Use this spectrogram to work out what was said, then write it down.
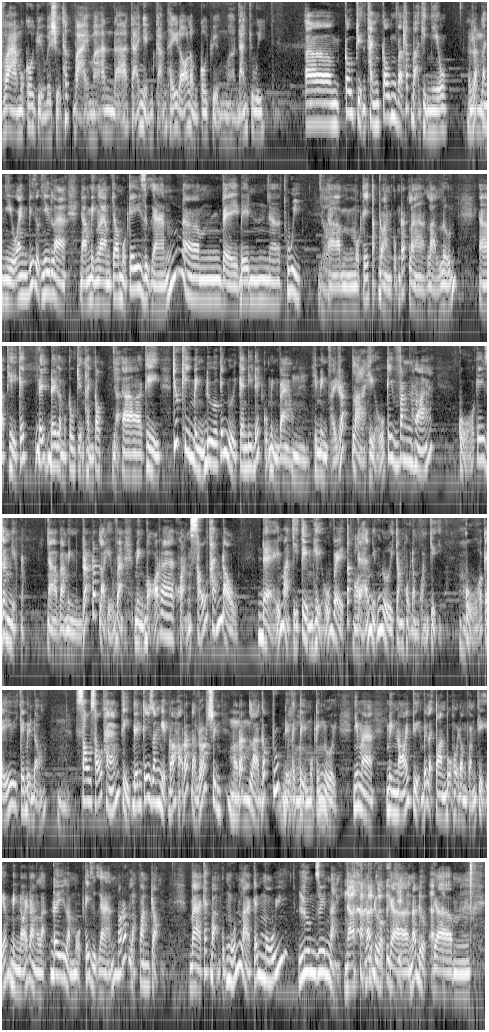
và một câu chuyện về sự thất bại mà anh đã trải nghiệm cảm thấy đó là một câu chuyện mà đáng chú ý. Ờ, câu chuyện thành công và thất bại thì nhiều rất là nhiều anh. Ví dụ như là à, mình làm cho một cái dự án ờm, về bên uh, Thui Rồi. à, một cái tập đoàn cũng rất là là lớn. À, thì cái đây đây là một câu chuyện thành công. Dạ. à, thì trước khi mình đưa cái người candidate của mình vào thì mình phải rất là hiểu cái văn hóa của cái doanh nghiệp đó à, và mình rất rất là hiểu và mình bỏ ra khoảng 6 tháng đầu để mà chỉ tìm hiểu về tất cả những người trong hội đồng quản trị của cái cái bên đó. Sau 6 tháng thì bên cái doanh nghiệp đó họ rất là rushing, họ rất là gấp rút để phải tìm một cái người. Nhưng mà mình nói chuyện với lại toàn bộ hội đồng quản trị á, mình nói rằng là đây là một cái dự án nó rất là quan trọng và các bạn cũng muốn là cái mối lương duyên này nó được à, nó được à,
